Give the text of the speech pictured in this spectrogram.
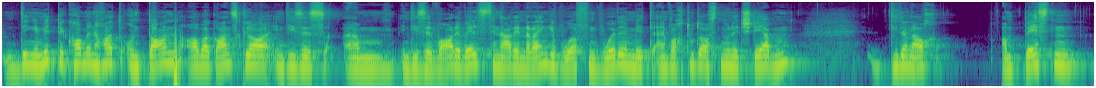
Dinge mitbekommen hat und dann aber ganz klar in dieses ähm, in diese wahre Weltszenarien reingeworfen wurde mit einfach du darfst nur nicht sterben, die dann auch am besten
